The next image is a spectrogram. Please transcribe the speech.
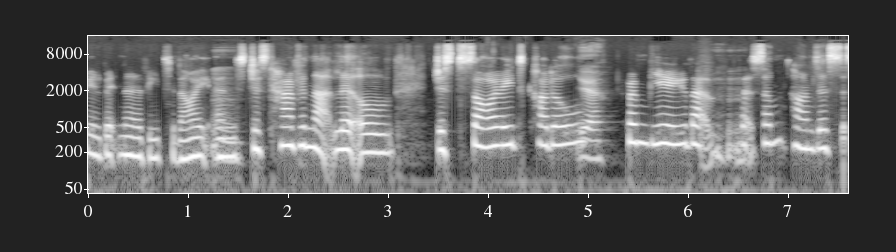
feel a bit nervy tonight mm. and just having that little just side cuddle yeah. from you that that sometimes it's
